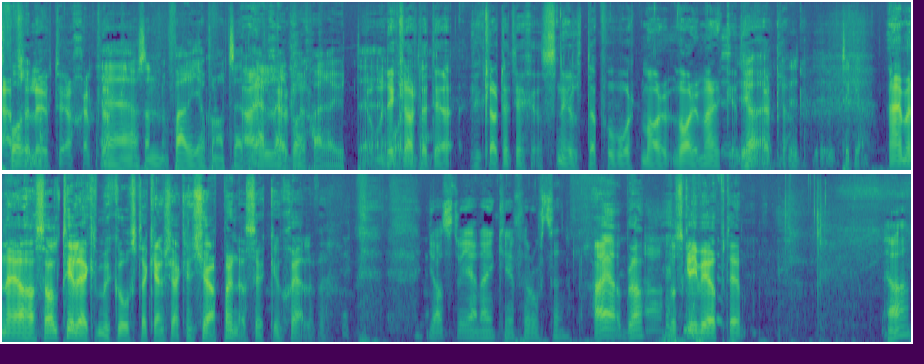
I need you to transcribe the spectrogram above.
ja, ja, form. absolut, ja, självklart. Eh, och sen färga på något sätt Ja, ja, eller självklart. bara skära ut eh, Ja, men det är, klart att jag, det är klart att jag snyltar på vårt mar- varumärke. Det är Ja, självklart. det, det tycker jag. Nej, men när jag har sålt tillräckligt mycket ostar kanske jag kan köpa den där cykeln själv. Jag står gärna i kö för osten. Ja, ja, bra. Då skriver jag upp det. Ja,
